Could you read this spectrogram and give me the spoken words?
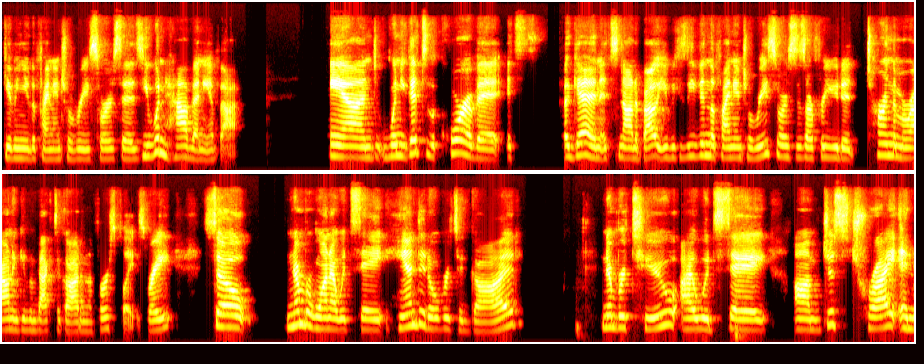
giving you the financial resources, you wouldn't have any of that. And when you get to the core of it, it's again, it's not about you because even the financial resources are for you to turn them around and give them back to God in the first place, right? So, number one, I would say hand it over to God. Number two, I would say um, just try and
